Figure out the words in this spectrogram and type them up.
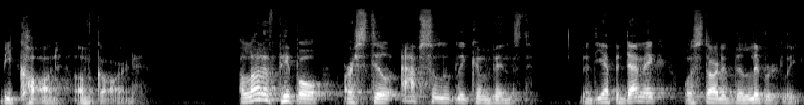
be caught off guard. A lot of people are still absolutely convinced that the epidemic was started deliberately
